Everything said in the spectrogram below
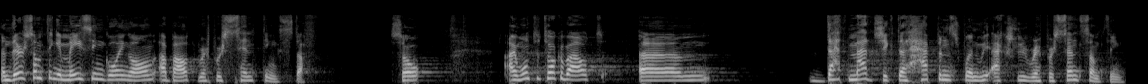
And there's something amazing going on about representing stuff. So I want to talk about um, that magic that happens when we actually represent something.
